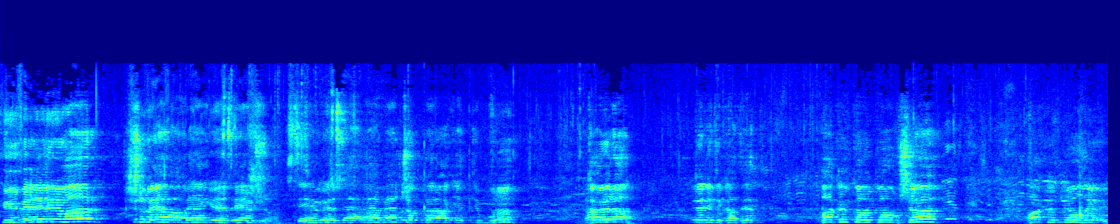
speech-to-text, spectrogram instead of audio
küpeleri var. Şunu veya ben göstereyim şunu. Seni göstermem ben çok merak ettim bunu. Kamera, beni dikkat et. Bakın konu komşu. Bakın ne oluyor. Ya.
